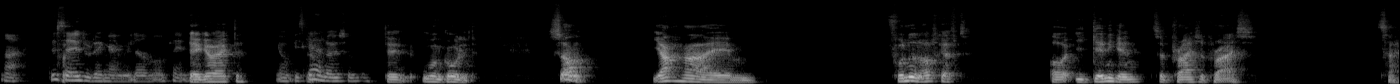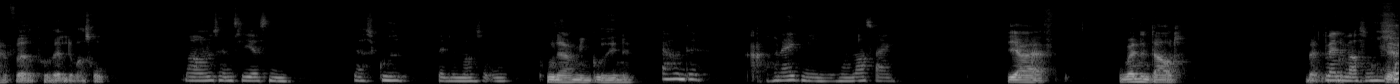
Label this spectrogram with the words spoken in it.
Nej, det sagde du dengang, vi lavede madplanen. Jeg gør ikke det. Jo, vi skal have løgsuppe. Det er uundgåeligt. Så, jeg har øhm, fundet en opskrift, og igen igen, surprise, surprise, så har jeg været på Valdemars Ro. Magnus han siger sådan, jeg er skud, så ro. Hun er min gudinde. Er hun det? Hun er ikke min, men hun er meget sej. Jeg er, when in doubt, Valdemar. Så ro. Ja.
